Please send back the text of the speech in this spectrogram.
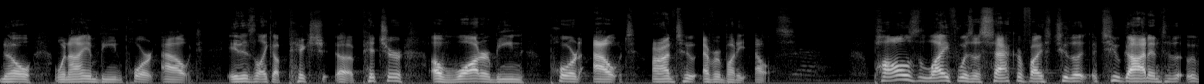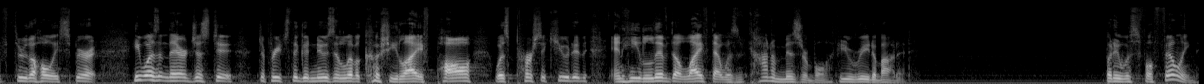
"No, when I am being poured out, it is like a picture, uh, pitcher of water being poured out onto everybody else." Paul's life was a sacrifice to, the, to God and to the, through the Holy Spirit. He wasn't there just to, to preach the good news and live a cushy life. Paul was persecuted and he lived a life that was kind of miserable if you read about it. But it was fulfilling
